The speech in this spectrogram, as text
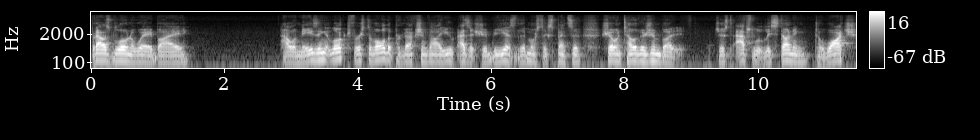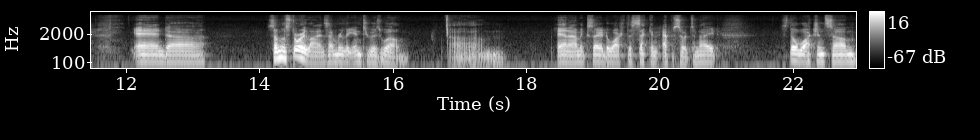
but I was blown away by how amazing it looked. First of all, the production value, as it should be, as the most expensive show in television, but just absolutely stunning to watch. And uh, some of the storylines I'm really into as well. Um, and I'm excited to watch the second episode tonight. Still watching some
